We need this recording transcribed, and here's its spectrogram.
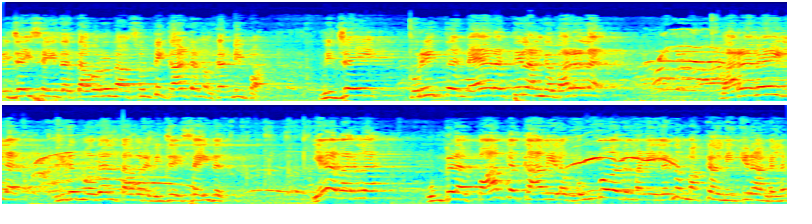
விஜய் செய்த தவறு நான் சுட்டி காட்டணும் கண்டிப்பா. விஜய் குறித்த நேரத்தில் அங்க வரல. வரவே இல்லை. இது முதல் தவறு விஜய் செய்தது. ஏன் வரல? உங்களை பார்க்க காலையில ஒன்பது மணில இருந்து மக்கள் நிக்கிறாங்கல்ல.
